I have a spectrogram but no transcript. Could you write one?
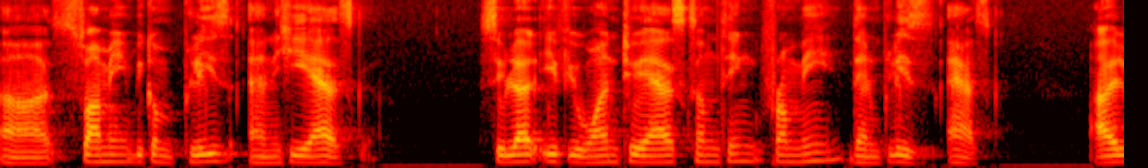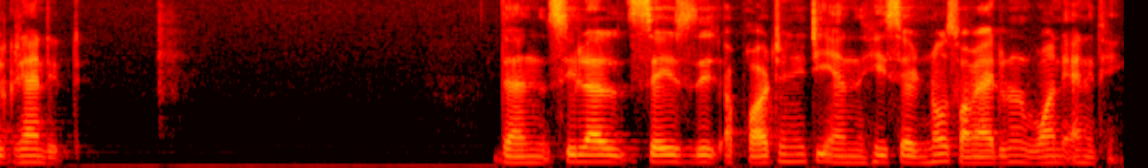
uh, Swami become pleased and he asked, Sivlal, if you want to ask something from me, then please ask. I will grant it. Then Sivlal says the opportunity and he said, No, Swami, I do not want anything.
